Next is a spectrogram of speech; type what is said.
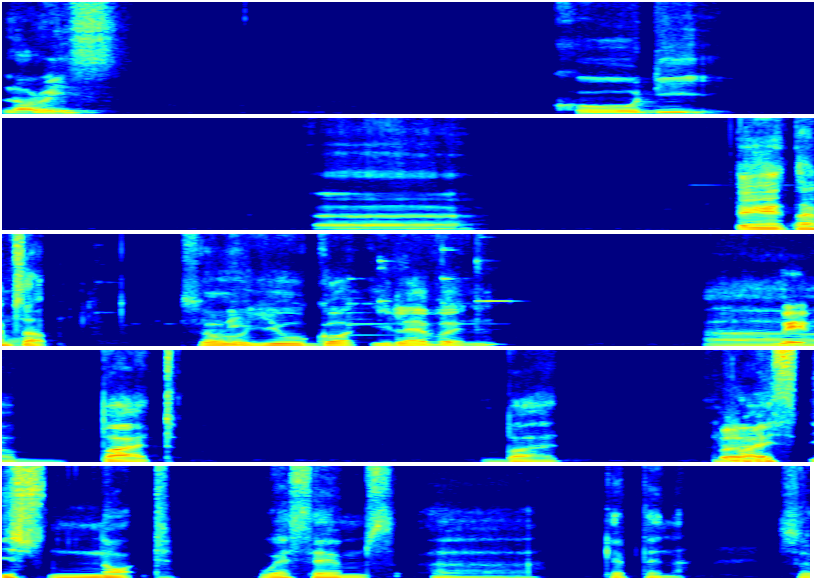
Lloris, Coady, uh, Eh, time's up. So How many? you got 11. Uh, Wait. But, but, But? Rice is not West Ham's uh, captain. ah. So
